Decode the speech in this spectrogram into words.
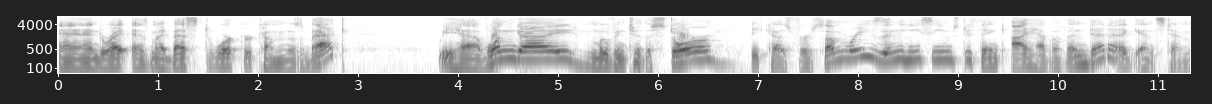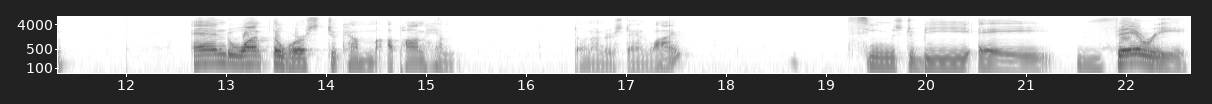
And right as my best worker comes back, we have one guy moving to the store because for some reason he seems to think I have a vendetta against him and want the worst to come upon him. Don't understand why. Seems to be a very,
